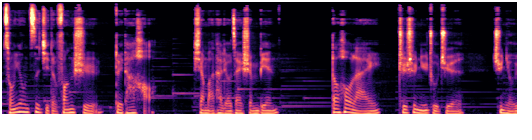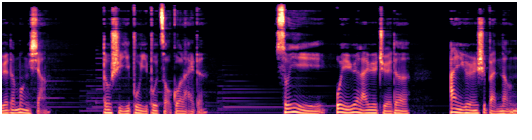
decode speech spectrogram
从用自己的方式对他好，想把他留在身边，到后来支持女主角去纽约的梦想，都是一步一步走过来的。所以我也越来越觉得，爱一个人是本能，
